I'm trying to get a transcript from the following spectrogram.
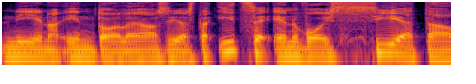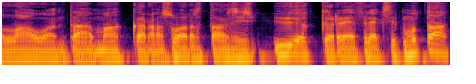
Niina intoilee asiasta. Itse en voi sietää lauantai-makkaraa, suorastaan siis yökkörefleksit. Mutta äh,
